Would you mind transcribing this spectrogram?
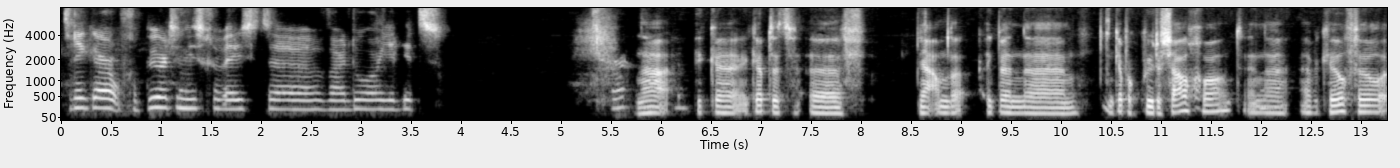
trigger of gebeurtenis geweest uh, waardoor je dit. Nou, ik, uh, ik heb het. Uh, ja, omdat ik ben. ik heb op Curaçao gewoond en heb ik heel veel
